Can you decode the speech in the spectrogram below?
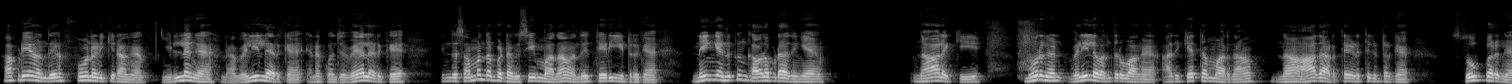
அப்படியே வந்து ஃபோன் அடிக்கிறாங்க. இல்லைங்க நான் வெளியில் இருக்கேன். எனக்கு கொஞ்சம் வேலை இருக்குது இந்த சம்மந்தப்பட்ட விஷயமா தான் வந்து தேடிக்கிட்டு இருக்கேன். நீங்கள் எதுக்கும் கவலைப்படாதீங்க. நாளைக்கு முருகன் வெளியில் வந்துடுவாங்க அதுக்கேற்ற மாதிரி தான் நான் ஆதாரத்தை எடுத்துக்கிட்டு இருக்கேன். சூப்பருங்க.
